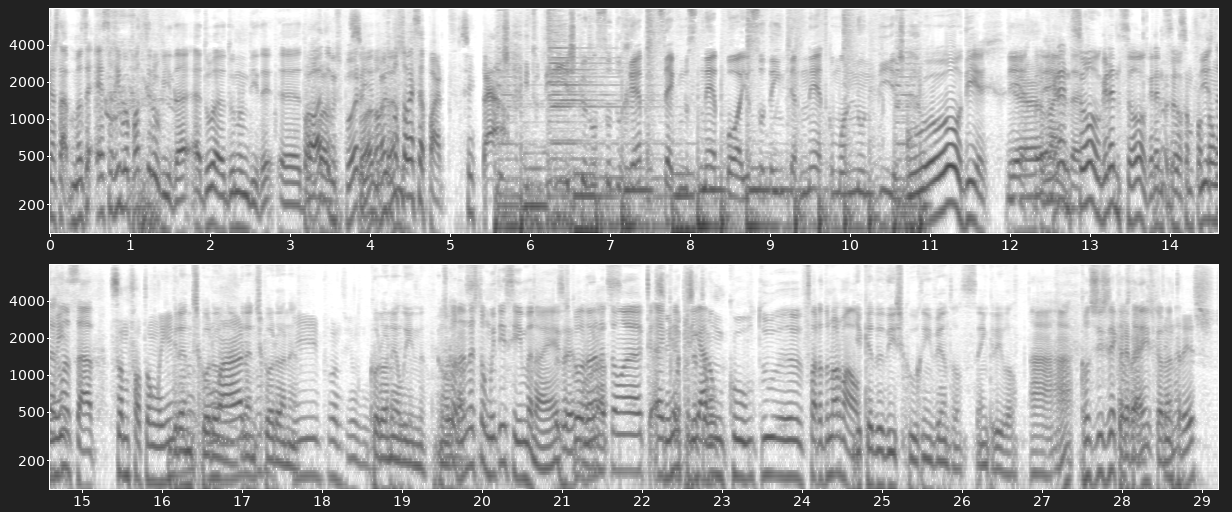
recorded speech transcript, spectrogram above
cá está, mas essa rima pode ser ouvida, a do, a do Nuno Dida. eh, do- Pode, vamos pôr. Sim, Vamos pôr só essa parte. Sim. E tu dirias que eu não sou do rap? Segue no Snapboy, eu sou da internet como o Nuno Dias. Uou, Dias. Dias, parabéns. Grande som, grande som, grande som. Só me Dias, falta um estás livro. lançado. Só me falta um livro. Grandes Corona, uma árvore grandes Corona. E pronto. e um- Corona é lindo. Os coronas estão muito em cima, não é? Pois Os é, um coronas abraço. estão a, a- a Sim, criar apresentam- um culto eh, fora do normal. E a cada disco reinventam-se, é incrível. Aham. Quantos discos é que eles têm, os Tem três.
